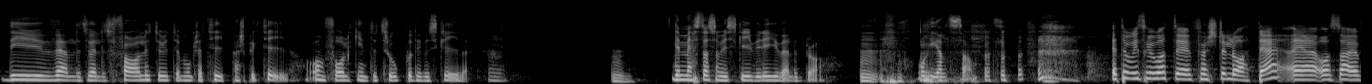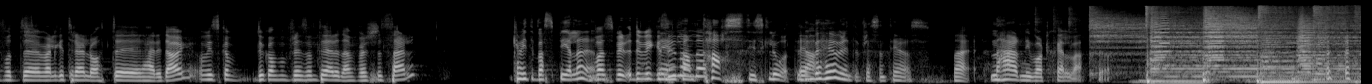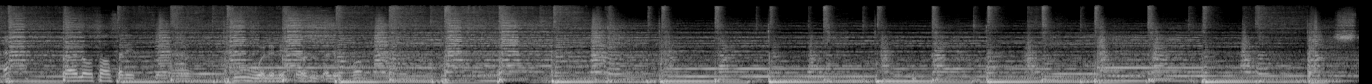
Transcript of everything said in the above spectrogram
det är ju väldigt, väldigt farligt ur ett demokratiperspektiv om folk inte tror på det vi skriver. Mm. Mm. Det mesta som vi skriver är ju väldigt bra. Mm. Och helt sant. Jag tror vi ska gå till första låten. Eh, och så har jag fått eh, välja tre låtar här idag. Och vi ska, du kan få presentera den första själv. Kan vi inte bara spela den? Bara spela, det är en fantastisk låt. Den ja. behöver inte presenteras. Nej. Den här hade ni varit själva. Så. låt oss ta sig lite eh, ro eller lite öl eller lite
